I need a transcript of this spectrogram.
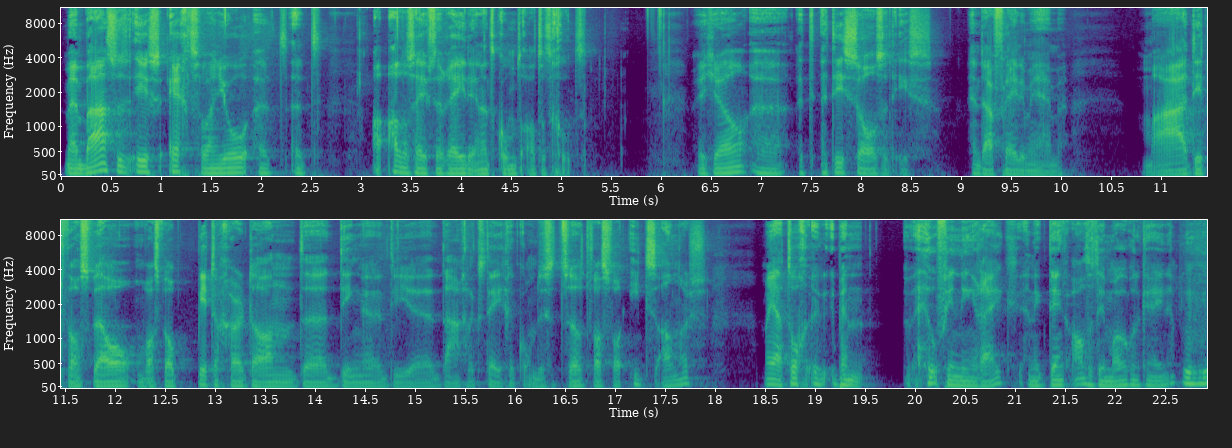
mijn basis is echt van, joh, het, het, alles heeft een reden en het komt altijd goed. Weet je wel, eh, het, het is zoals het is. En daar vrede mee hebben. Maar dit was wel, was wel pittiger dan de dingen die je dagelijks tegenkomt. Dus het, het was wel iets anders. Maar ja, toch, ik ben heel vindingrijk en ik denk altijd in mogelijkheden. Mhm.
